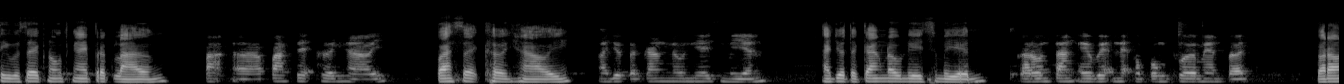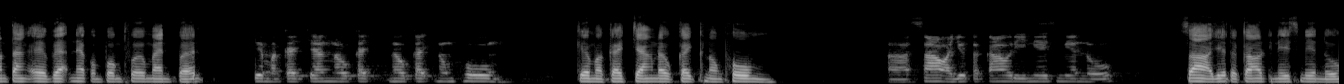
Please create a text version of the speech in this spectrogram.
តិវិសេក្នុងថ្ងៃព្រឹកឡើងបៈអឺបាសិឃើញហើយបាសិឃើញហើយ អយុត្តកាំងនៅនាយស្មានអយុត្តកាំងនៅនាយស្មានករនតាំងអេវៈអ្នកកំពុងធ្វើមែនពិតបរោនតាំងអេវៈអ្នកកំពុងធ្វើមែនពិតជាមកកិច្ចចាំងនៅកិច្ចនៅកិច្ចក្នុងភូមិគេមកកិច្ចចាំងនៅកិច្ចក្នុងភូមិអឺសោអយុត្តកោរីនាយស្មាននោះសោអយុត្តកោរីនាយស្មាននោះ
